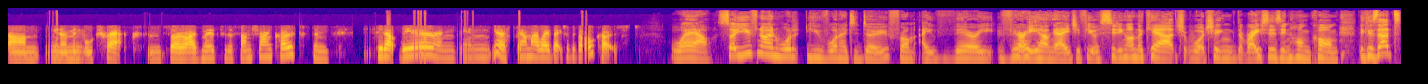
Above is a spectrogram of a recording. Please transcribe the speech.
um, you know minimal tracks, and so I'd moved to the Sunshine Coast and set up there, and then yeah, found my way back to the Gold Coast. Wow. So you've known what you've wanted to do from a very, very young age if you were sitting on the couch watching the races in Hong Kong. Because that's,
